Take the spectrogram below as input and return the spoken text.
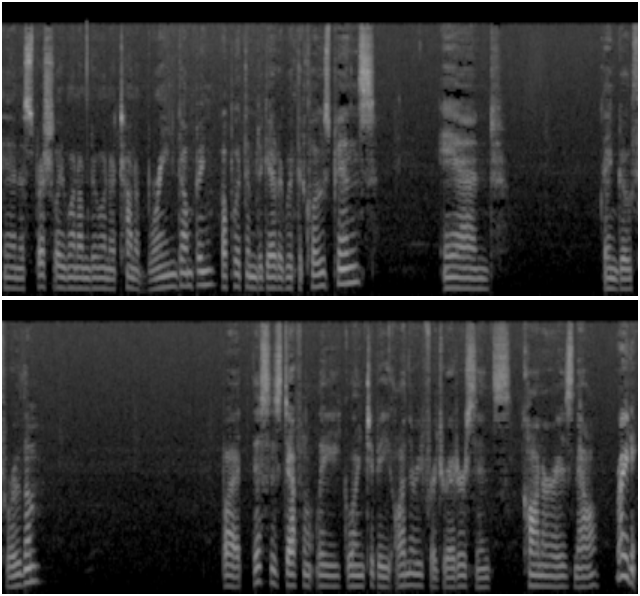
And especially when I'm doing a ton of brain dumping, I'll put them together with the clothespins and then go through them but this is definitely going to be on the refrigerator since Connor is now writing.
